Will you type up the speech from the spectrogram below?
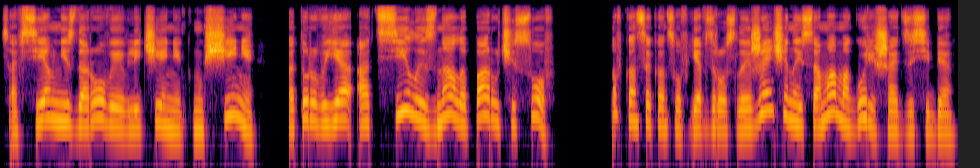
Совсем нездоровое влечение к мужчине, которого я от силы знала пару часов. Но в конце концов я взрослая женщина и сама могу решать за себя.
